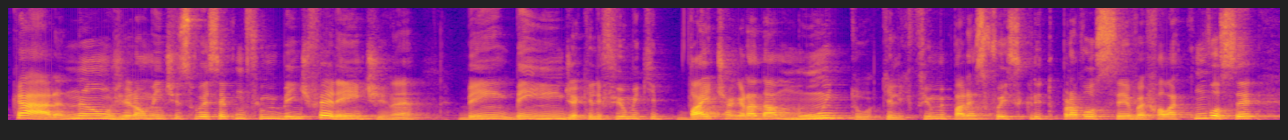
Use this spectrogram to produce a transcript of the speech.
Cara, não, geralmente isso vai ser com um filme bem diferente, né? Bem, bem indie, aquele filme que vai te agradar muito, aquele filme parece que foi escrito para você, vai falar com você,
